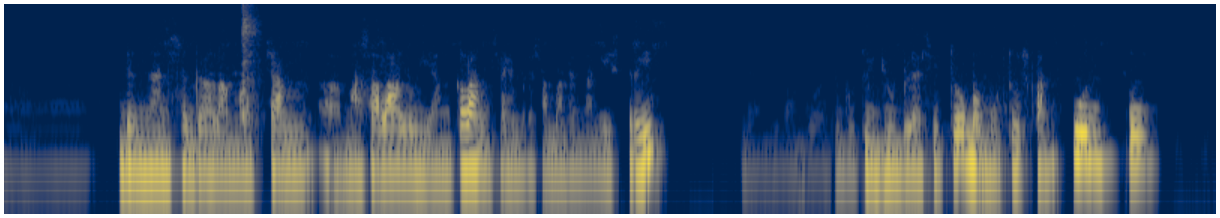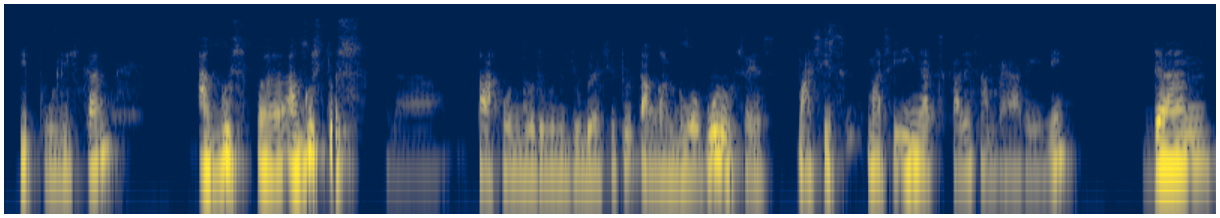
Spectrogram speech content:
eh, dengan segala macam eh, masa lalu yang kelam saya bersama dengan istri 2017 itu memutuskan untuk dipulihkan Agus, eh, Agustus nah, tahun 2017 itu tanggal 20 saya masih masih ingat sekali sampai hari ini dan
